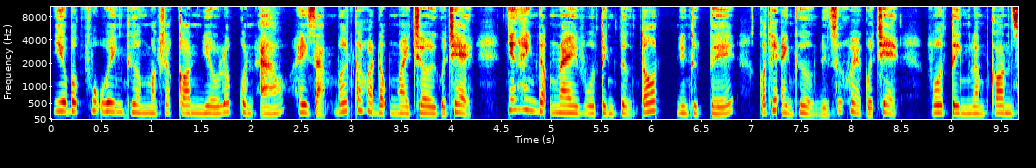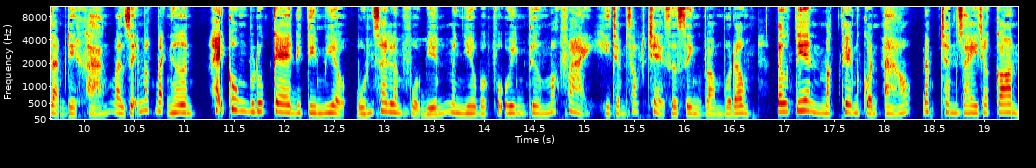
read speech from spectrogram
nhiều bậc phụ huynh thường mặc cho con nhiều lớp quần áo hay giảm bớt các hoạt động ngoài trời của trẻ. Những hành động này vô tình tưởng tốt nhưng thực tế có thể ảnh hưởng đến sức khỏe của trẻ, vô tình làm con giảm đề kháng và dễ mắc bệnh hơn. Hãy cùng Bluecare đi tìm hiểu 4 sai lầm phổ biến mà nhiều bậc phụ huynh thường mắc phải khi chăm sóc trẻ sơ sinh vào mùa đông. Đầu tiên, mặc thêm quần áo, đắp chăn dày cho con.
